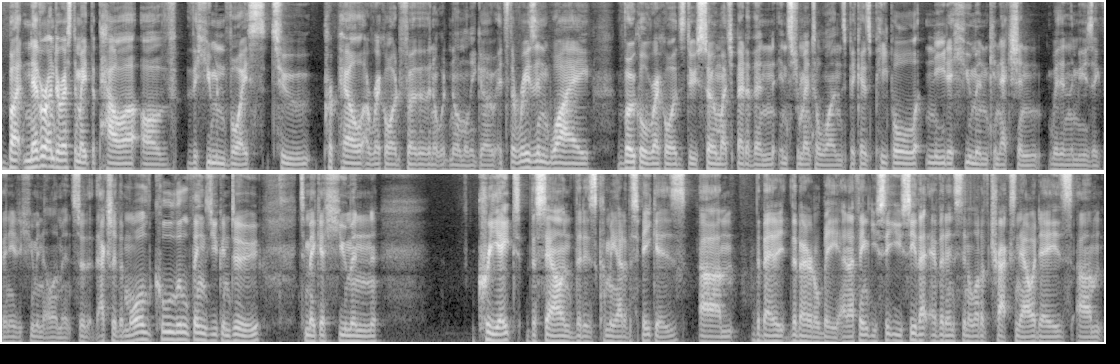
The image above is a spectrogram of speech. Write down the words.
But never underestimate the power of the human voice to propel a record further than it would normally go. It's the reason why vocal records do so much better than instrumental ones because people need a human connection within the music. They need a human element. So that actually, the more cool little things you can do to make a human create the sound that is coming out of the speakers, um, the better the better it'll be. And I think you see you see that evidenced in a lot of tracks nowadays. Um,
